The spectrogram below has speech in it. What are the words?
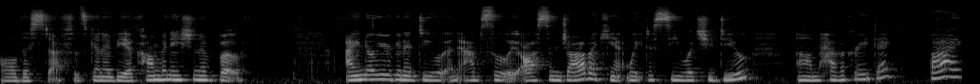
all this stuff. So it's going to be a combination of both. I know you're going to do an absolutely awesome job. I can't wait to see what you do. Um, have a great day. Bye.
